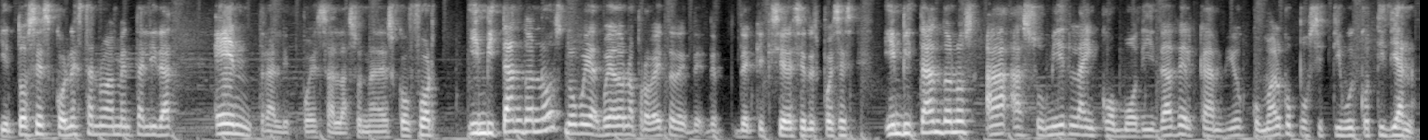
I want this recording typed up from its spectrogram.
y entonces con esta nueva mentalidad, éntrale pues a la zona de desconfort invitándonos, no voy a, voy a dar una probeta de, de, qué quisiera decir después, es invitándonos a asumir la incomodidad del cambio como algo positivo y cotidiano.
